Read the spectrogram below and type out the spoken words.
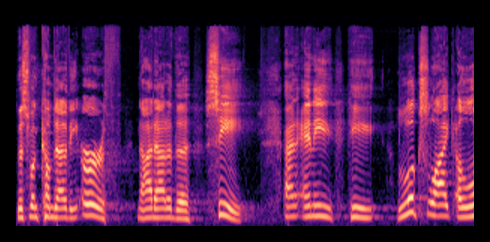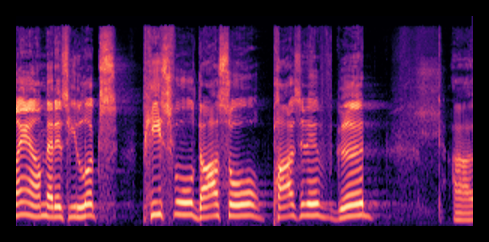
This one comes out of the earth, not out of the sea. And, and he, he looks like a lamb, that is, he looks peaceful, docile, positive, good, uh,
